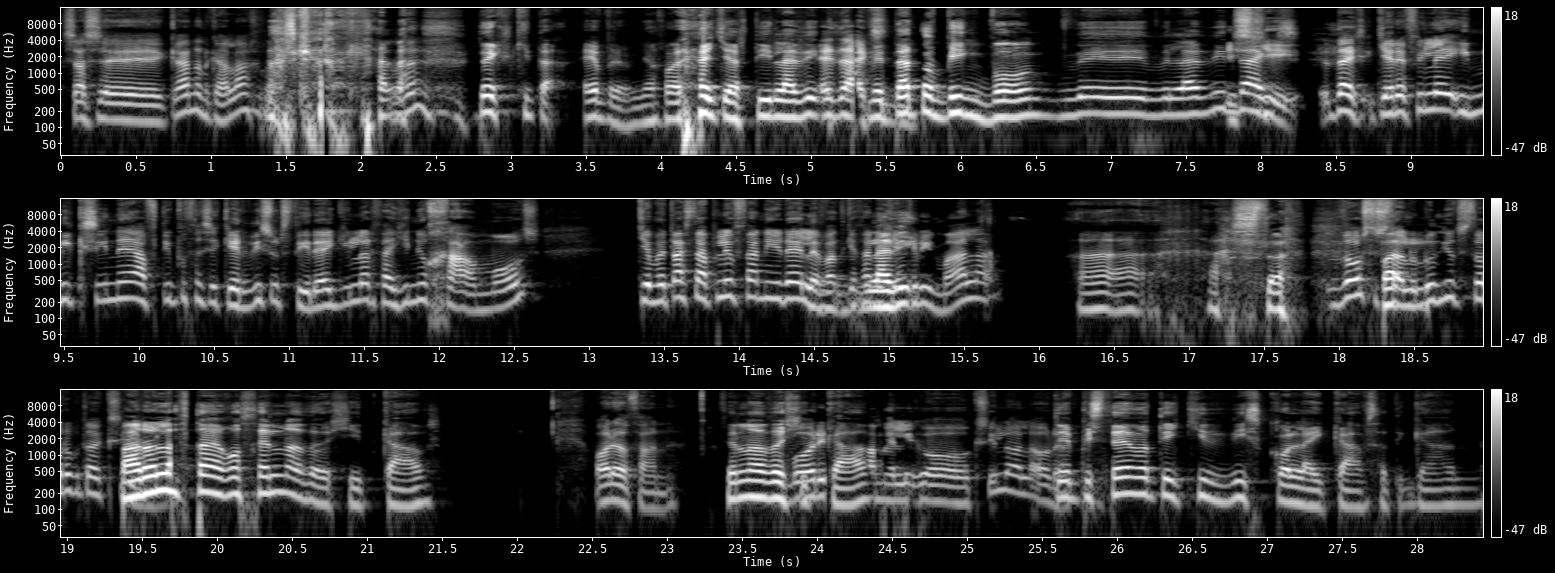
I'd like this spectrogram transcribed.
Σας ε, κάναν καλά. χθες. Μας κάναν καλά. Ναι. Εντάξει, κοίτα, έπρεπε μια φορά και αυτή. Δηλαδή, Εντάξει, μετά ναι. το Bing Bong, ε, δηλαδή, εντάξει. Ισχύει. Εντάξει. Και ρε φίλε, οι Knicks είναι αυτοί που θα σε κερδίσουν στη regular, θα γίνει ο χαμός και μετά στα playoff θα είναι irrelevant και θα Δηλαδή- είναι και κρίμα. Αλλά Α, α, ας το- δώστε Πα- στα λουλούδια τους τώρα που τα αξίζει. Παρ' όλα αυτά, εγώ θέλω να δω hit Cavs. Ωραίο θα είναι. Θέλω να δω Μπορεί hit να Cavs. πάμε λίγο ξύλο, αλλά Και ωραίο. πιστεύω ότι εκεί δύσκολα οι Cavs θα την κάνουν.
